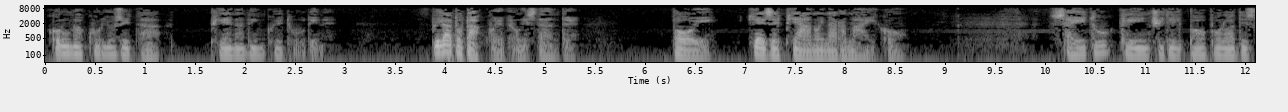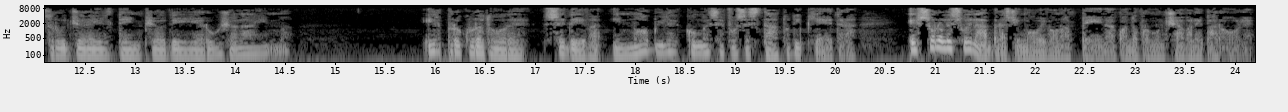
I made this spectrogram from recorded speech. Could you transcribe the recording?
con una curiosità piena di inquietudine. Pilato tacque per un istante. Poi chiese piano in aramaico. Sei tu che inciti il popolo a distruggere il tempio di Gerusalemme? Il procuratore sedeva immobile come se fosse stato di pietra e solo le sue labbra si muovevano appena quando pronunciava le parole.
